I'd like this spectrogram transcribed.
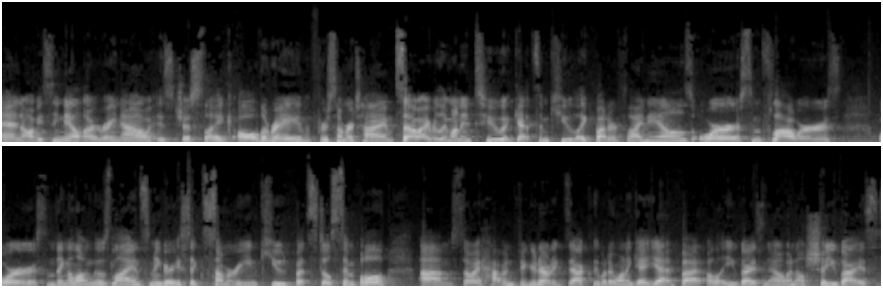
and obviously nail art right now is just like all the rave for summertime. So I really wanted to get some cute like butterfly nails or some flowers or something along those lines, something very like summery and cute but still simple. Um, so I haven't figured out exactly what I wanna get yet, but I'll let you guys know and I'll show you guys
